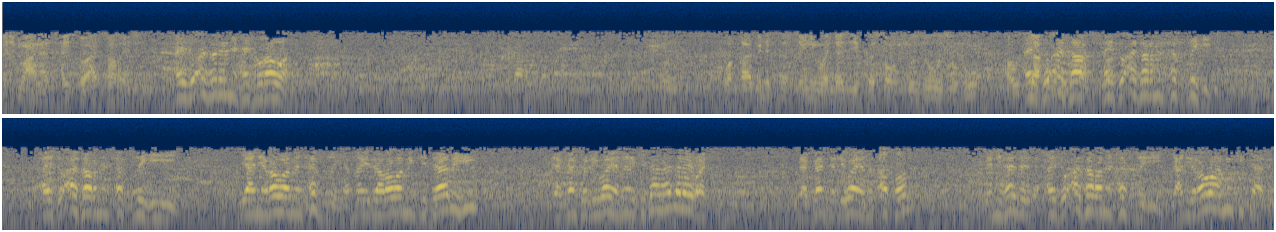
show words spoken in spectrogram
إيش معنى حيث أثر؟ إيش؟ حيث أثر يعني حيث روى. وقابل التلقين والذي كسر شذوذه أو حيث أثر حيث أثر من حفظه. حيث أثر من حفظه. يعني روى من حفظه. أما إذا روى من كتابه إذا كانت الرواية من الكتاب هذا لا يؤثر. إذا كانت الرواية من أصل يعني هذا حيث أثر من حفظه. يعني روى من كتابه.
